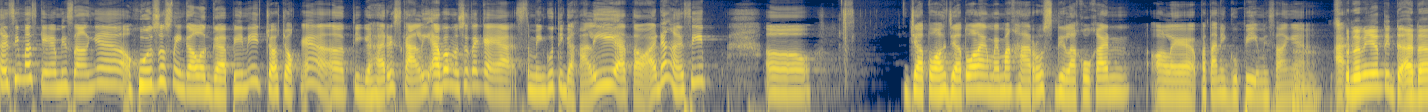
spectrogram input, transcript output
nggak sih mas kayak misalnya khusus nih kalau gapi ini cocoknya eh, tiga hari sekali? Apa maksudnya kayak seminggu tiga kali atau ada nggak sih eh, jadwal-jadwal yang memang harus dilakukan oleh petani gupi misalnya? A- Sebenarnya tidak ada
